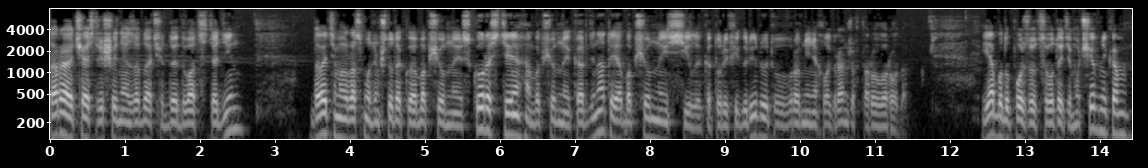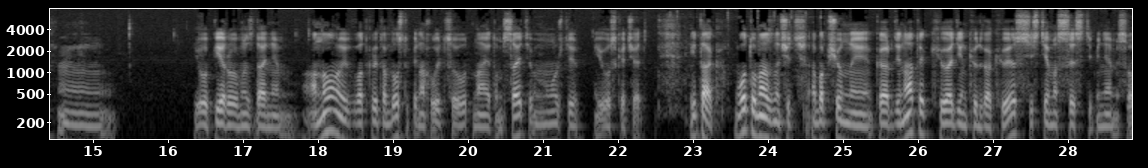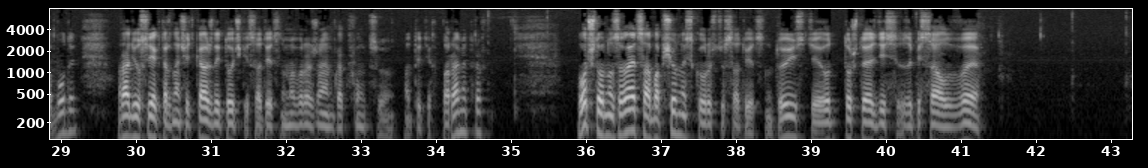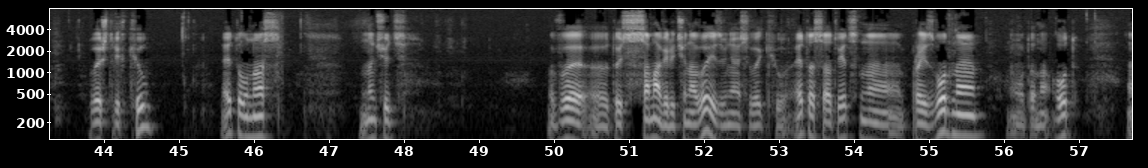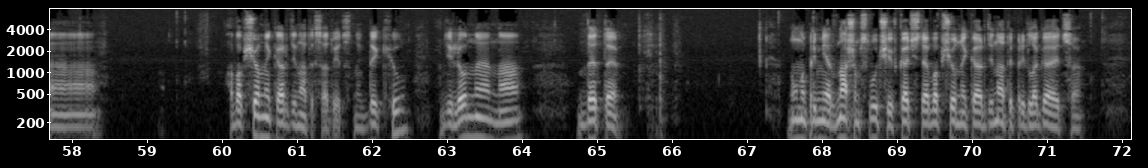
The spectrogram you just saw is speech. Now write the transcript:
Вторая часть решения задачи D21. Давайте мы рассмотрим, что такое обобщенные скорости, обобщенные координаты и обобщенные силы, которые фигурируют в уравнениях Лагранжа второго рода. Я буду пользоваться вот этим учебником его первым изданием. Оно в открытом доступе находится вот на этом сайте, вы можете его скачать. Итак, вот у нас, значит, обобщенные координаты Q1, Q2, QS, система с степенями свободы. Радиус вектор, значит, каждой точки, соответственно, мы выражаем как функцию от этих параметров. Вот что называется обобщенной скоростью, соответственно. То есть, э, вот то, что я здесь записал в v', это у нас, значит, v, э, то есть сама величина v, извиняюсь, vq, это, соответственно, производная, вот она, от э, обобщенной координаты, соответственно, dq, деленная на dt. Ну, например, в нашем случае в качестве обобщенной координаты предлагается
